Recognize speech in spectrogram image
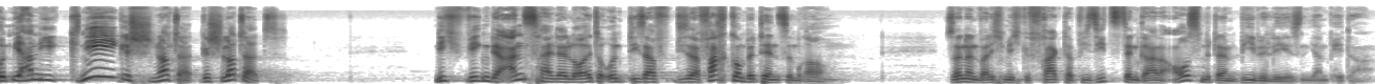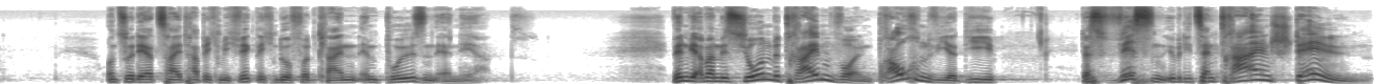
Und mir haben die Knie geschlottert. Nicht wegen der Anzahl der Leute und dieser, dieser Fachkompetenz im Raum, sondern weil ich mich gefragt habe, wie sieht es denn gerade aus mit deinem Bibellesen, Jan-Peter? Und zu der Zeit habe ich mich wirklich nur von kleinen Impulsen ernährt. Wenn wir aber Mission betreiben wollen, brauchen wir die, das Wissen über die zentralen Stellen,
